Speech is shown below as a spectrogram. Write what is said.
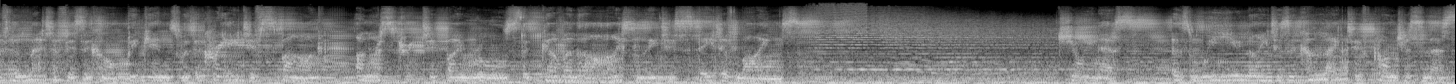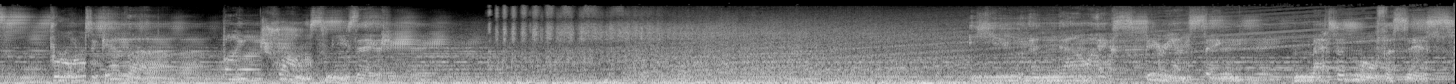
of the metaphysical begins with a creative spark, unrestricted by rules that govern our isolated state of minds. Join us as we unite as a collective consciousness, brought together by trance music. You are now experiencing Metamorphosis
